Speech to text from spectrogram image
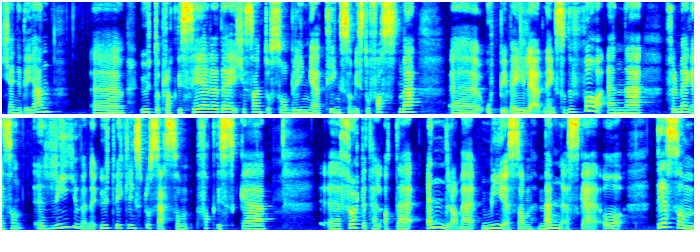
Kjenne det igjen. Uh, ut og praktisere det, ikke sant? og så bringe ting som vi sto fast med, opp i veiledning. Så det var en, uh, for meg en sånn rivende utviklingsprosess som faktisk eh, førte til at det endra meg mye som menneske. Og det som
